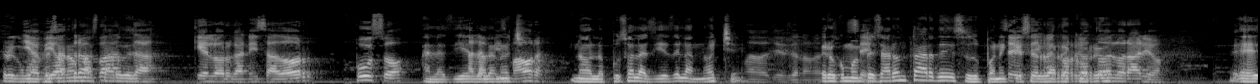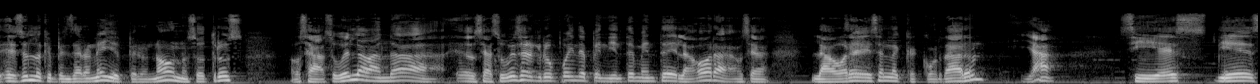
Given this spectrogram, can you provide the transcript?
pero como y había otra más tarde, banda que el organizador puso a las 10 a de la la, misma noche. hora. No, lo puso a las 10 de la noche. a las 10 de la noche. Pero como Sí. empezaron tarde, se supone Sí, que se, iba a recorrer. todo el horario. Eh, eso es lo que pensaron ellos, pero no, nosotros, o sea, subes la banda, o sea, subes al grupo independientemente de la hora, o sea, la hora es en la que acordaron, y ya. Si es 10,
